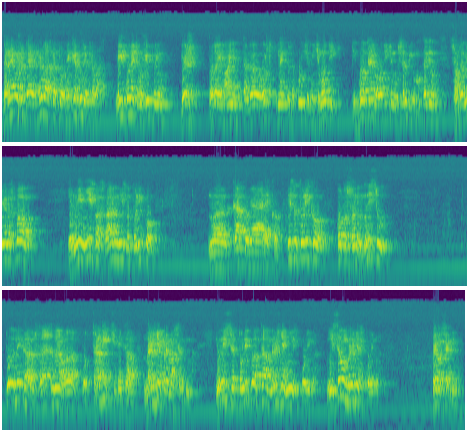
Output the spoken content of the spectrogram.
da ne može da je Hrvatska to, neke bude Hrvatska. Mi nećemo živjeti u njom, bježi, prodaj imanje, nek tam daje oštetu neku za kuće, mi ćemo otići. Gdje god treba, otićemo u Srbiju, Makediju, samo da mirno spavamo. Jer mi nismo, stvarno nismo toliko, kako bi ja rekao, nismo toliko koliko su oni, oni su, to je neka, šta ja znam, ona, po tradiciji, neka mržnja prema Srbima. I oni se toliko ta mržnja nije spojila. Nije samo mržnja spojila prema Srbima.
